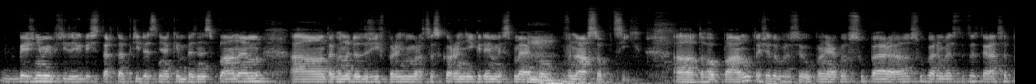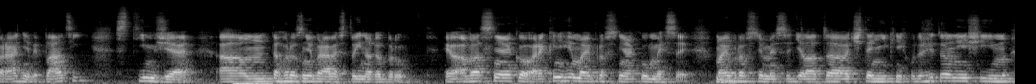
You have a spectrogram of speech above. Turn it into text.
běžně mi přijde, že když startup přijde s nějakým business plánem, a, tak ho nedodrží v prvním roce skoro nikdy. My jsme jako hmm. v násob obcích toho plánu, takže to prostě úplně jako super, super investice, která se parádně vyplácí, s tím, že um, to hrozně právě stojí na dobru. Jo, a vlastně jako reknihy mají prostě nějakou misi. Mají hmm. prostě misi dělat eh, čtení knih udržitelnějším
